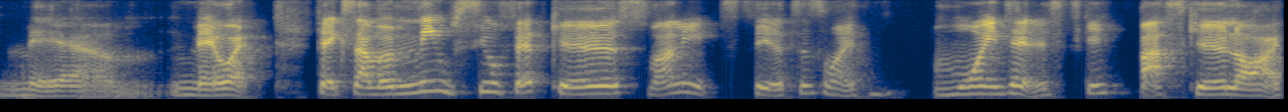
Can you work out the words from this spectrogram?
Mais, euh, mais ouais. Fait que ça va mener aussi au fait que souvent les petites filles vont être moins diagnostiquées parce que leurs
